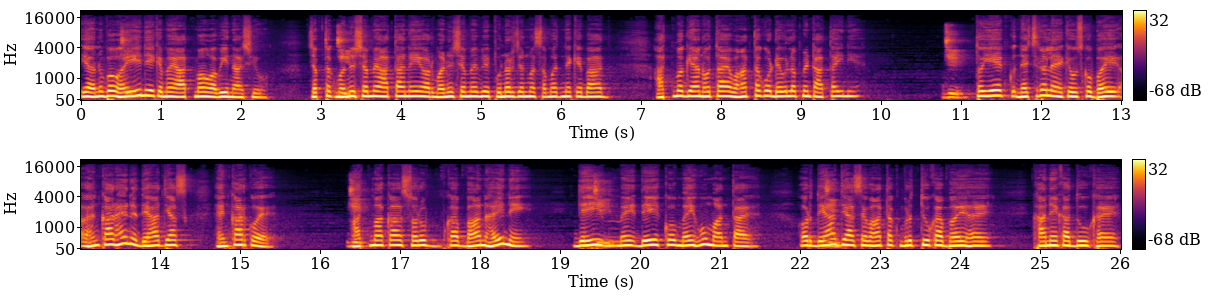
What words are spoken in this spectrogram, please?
ये अनुभव है ही नहीं कि मैं आत्मा हूँ अविनाशी हूँ। जब तक मनुष्य में आता नहीं और मनुष्य में भी पुनर्जन्म समझने के बाद आत्मज्ञान होता है वहाँ तक वो डेवलपमेंट आता ही नहीं है। जी। तो ये नेचुरल है कि उसको भय अहंकार है ना? देहाध्यास अहंकार को है। आत्मा का स्वरूप का भान है ही नहीं। देही मैं देह को मैं हूँ मानता है। और देहाध्यास है वहाँ तक मृत्यु का भय है। खाने का दुख है।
